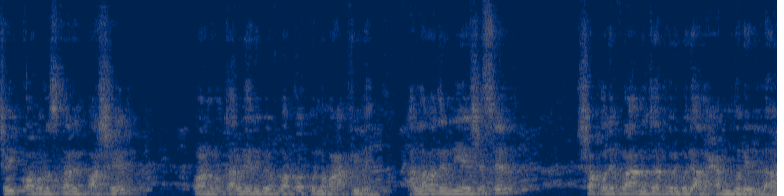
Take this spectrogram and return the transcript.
সেই কবরস্থানের পাশে কারণ এর বরকতপূর্ণ মাহফিলে আল্লাহ আমাদের নিয়ে এসেছেন। সকলে প্রাণ উজাড় করে বলি আলহামদুলিল্লাহ।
